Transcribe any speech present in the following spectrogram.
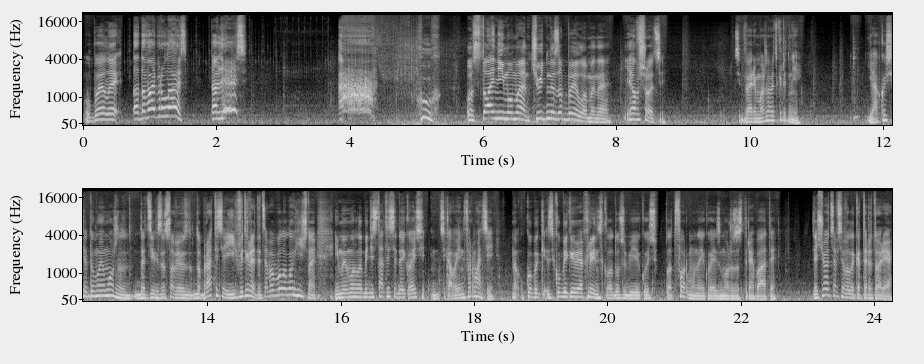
Убили. Та давай пролазь! Та лізь! А! Хух! Останній момент! Чуть не забило мене. Я в шоці. Ці двері можна відкрити? Ні. Якось, я думаю, можна до цих засобів добратися і їх відкрити. Це би було логічно. І ми могли б дістатися до якоїсь цікавої інформації. Ну, кубик, з кубиків я хрін складу собі якусь платформу, на яку я зможу застрягати. Для чого ця вся велика територія?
